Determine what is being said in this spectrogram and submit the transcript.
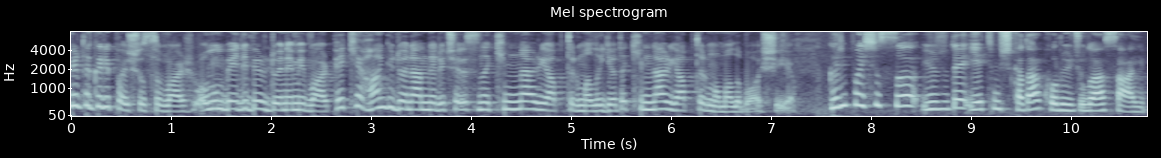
Bir de grip aşısı var. Onun belli bir dönemi var. Peki hangi dönemler içerisinde kimler yaptırmalı ya da kimler yaptırmamalı bu aşıyı? Grip aşısı %70 kadar koruyuculuğa sahip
